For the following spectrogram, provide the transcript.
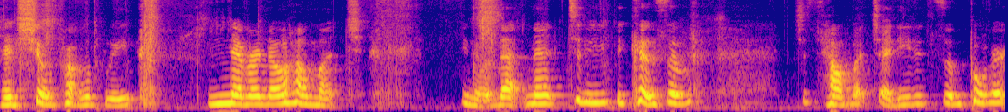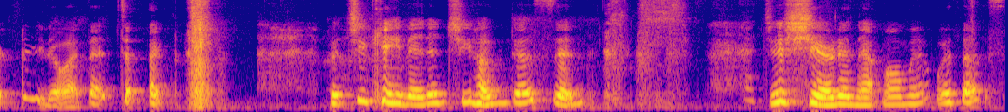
and she'll probably never know how much you know that meant to me because of just how much I needed support, you know, at that time. But she came in and she hugged us and just shared in that moment with us.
